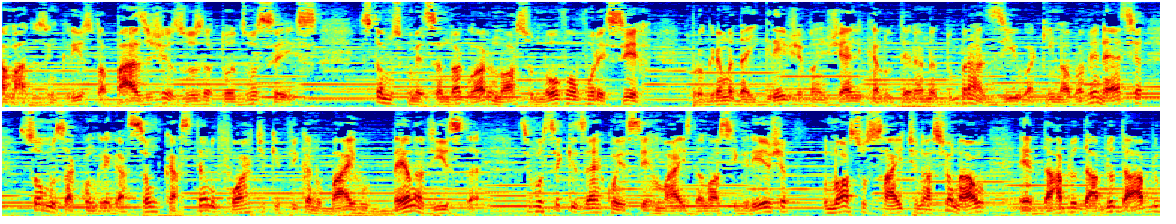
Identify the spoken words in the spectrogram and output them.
Amados em Cristo, a paz de Jesus a todos vocês. Estamos começando agora o nosso novo Alvorecer, programa da Igreja Evangélica Luterana do Brasil, aqui em Nova Venécia. Somos a congregação Castelo Forte, que fica no bairro Bela Vista. Se você quiser conhecer mais da nossa igreja, o nosso site nacional é www.ielb.org.br.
